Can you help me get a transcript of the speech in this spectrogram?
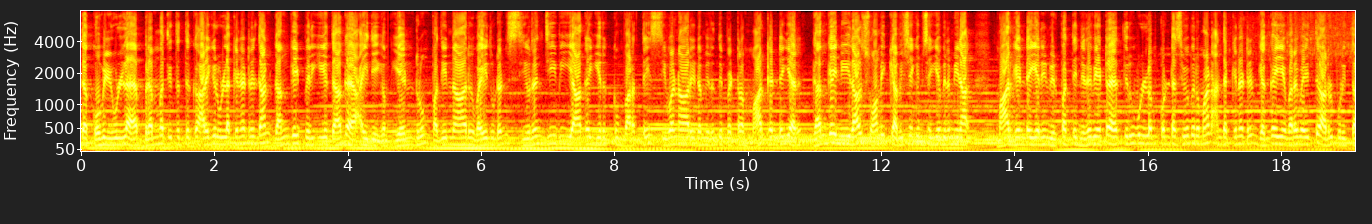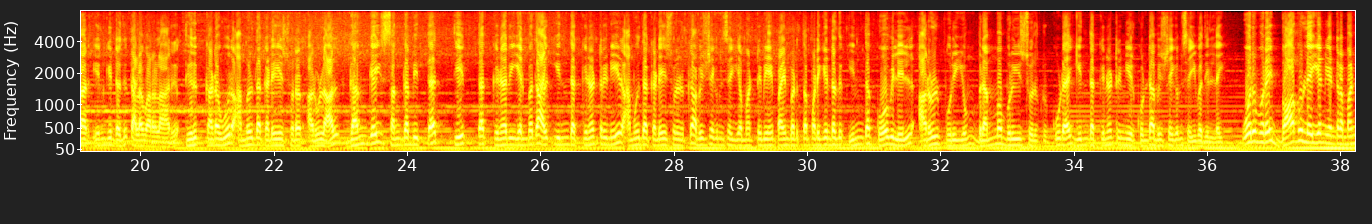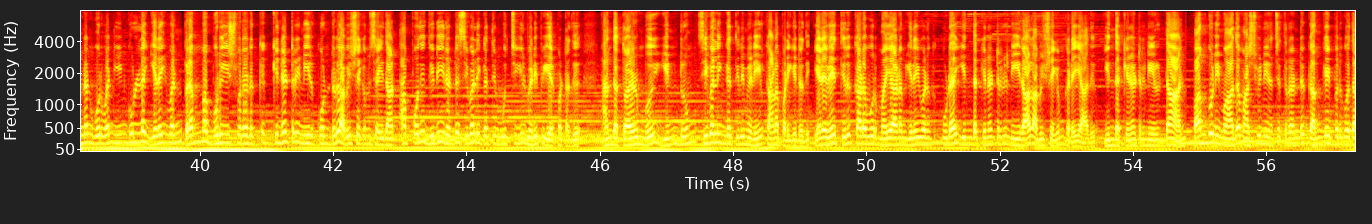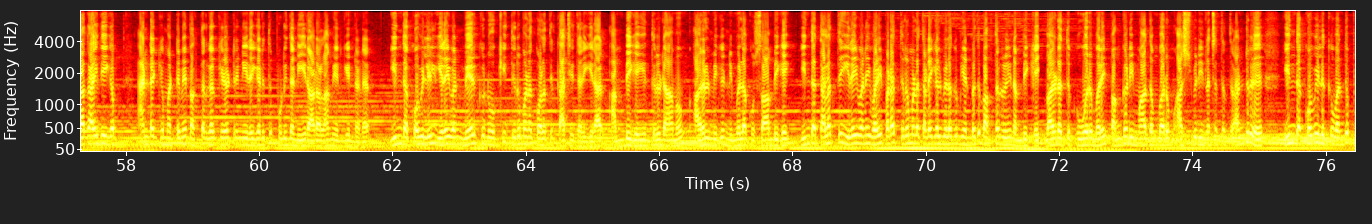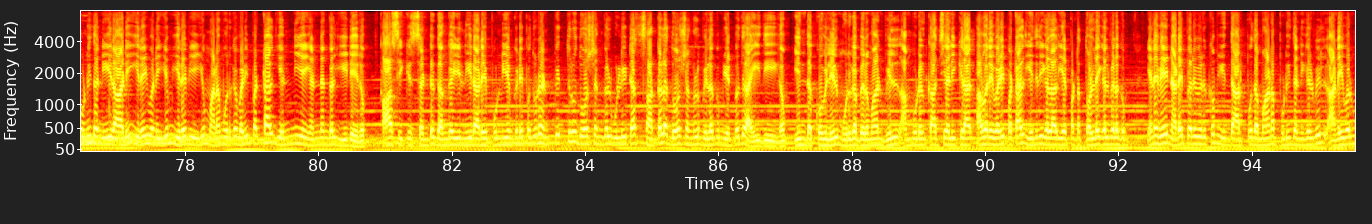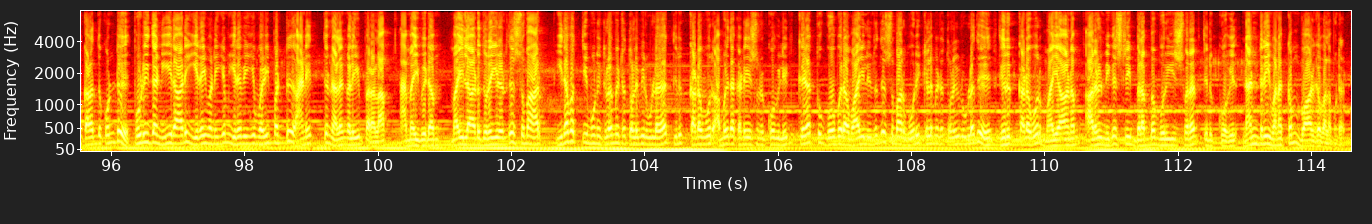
இந்த கோவில் உள்ள பிரம்ம தீர்த்தத்துக்கு அருகில் உள்ள கிணற்றில் தான் கங்கை பெருகியதாக ஐதீகம். என்றும் பதினாறு வயதுடன் சிரஞ்சீவியாக இருக்கும் வரத்தை சிவனாரிடமிருந்து பெற்ற மார்க்கண்டையர் கங்கை நீரால் சுவாமிக்கு அபிஷேகம் செய்ய விரும்பினார். மார்க்கண்டையரின் விருப்பத்தை நிறைவேற்ற திருவுள்ளம் கொண்ட சிவபெருமான் அந்த கிணற்றில் கங்கையை வரவைத்து அருள் புரித்தார் என்கின்றது தலவரலாறு. திருக்கடவுர் அமிர்த கடேஸ்வரர் அருளால் கங்கை சங்கமித்த தீர்த்த கிணறு என்பதால் இந்த கிணற்று நீர் அமிர்த கடேஸ்வரருக்கு அபிஷேகம் செய்ய மட்டுமே பயன்படுத்தப்படுகின்றது. இந்த கோவிலில் அருள் புரியும் பிரம்மபுரீஸ்வரருக்கு கூட இந்த கிணற்று நீர் கொண்டு அபிஷேகம் செய்வதில்லை. ஒருமுறை பாகுலேயன் என்ற மன்னன் ஒருவன் இங்குள்ள இறைவன் பிரம்மபுரீஸ்வரருக்கு கிணற்று நீர் கொன்று அபிஷேகம் செய்தான். அப்போது திடீரென்று சிவலிங்கத்தின் உச்சியில் வெடிப்பு ஏற்பட்டது. அந்த தழும்பு இன்றும் சிவலிங்க திருமணியில் காணப்படுகிறது எனவே திருக்கடவுர் மயானம் இறைவனுக்கு கூட இந்த கிணற்றில் நீரால் அபிஷேகம் கிடையாது. இந்த கிணற்று நீர்தான் பங்குனி மாதம் அஸ்வினி நட்சத்திரன்று கங்கை பெறுவதாக ஐதீகம். அன்றைக்கு மட்டுமே பக்தர்கள் கிணற்று நீரை எடுத்து புனித நீராடலாம் என்கின்றனர். இந்த கோவிலில் இறைவன் மேற்கு நோக்கி திருமண கோலத்தில் காட்சி தருகிறார். அம்பிகையின் திருநாமம் அருள்மிகு நிமில குசாம்பிகை. இந்த தலத்து இறைவனை வழிபட திருமண தடைகள் விலகும் என்பது பக்தர்களின் நம்பிக்கை. வருடத்துக்கு ஒரு முறை பங்குனி மாதம் வரும் அஸ்வினி நட்சத்திரத்தில் அன்று இந்த கோவிலுக்கு வந்து புனித நீராடி இறைவனையும் இரவியையும் மனமுருக வழிபட்டால் எண்ணிய எண்ணங்கள் ஈடேறும். காசிக்கு சென்று கங்கையில் நீராடிய புண்ணியம் கிடைப்பதுடன் பித்ரு தோஷங்கள் உள்ளிட்ட சகல தோஷங்களும் விலகும் என்பது ஐதீகம். இந்த கோவிலில் முருகப்பெருமான் வில் அம்புடன் காட்சி அளிக்கிறார். அவரை வழிபட்டால் எதிரிகளால் ஏற்பட்ட தொல்லைகள் விலகும் எனவே நடைபெறவிருக்கும் இந்த அற்புதமான புனித நிகழ்வில் அனைவரும் கலந்து கொண்டு புனித நீராடி இறைவனையும் இரவியும் வழிபட்டு அனைத்து நலங்களையும் பெறலாம். அமைவிடம் மயிலாடுதுறையிலிருந்து சுமார் இருபத்தி மூணு கிலோமீட்டர் தொலைவில் உள்ள திருக்கடவுர் அமிர்த கடேஸ்வரர் கோவிலின் கிழக்கு கோபுர வாயிலிருந்து சுமார் ஒரு கிலோமீட்டர் தொலைவில் உள்ளது திருக்கடவூர் மயானம் அருள்மிகு ஸ்ரீ பிரம்மபுரீஸ்வரர் திருக்கோவில். நன்றி வணக்கம் வாழ்க வளமுடன்.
